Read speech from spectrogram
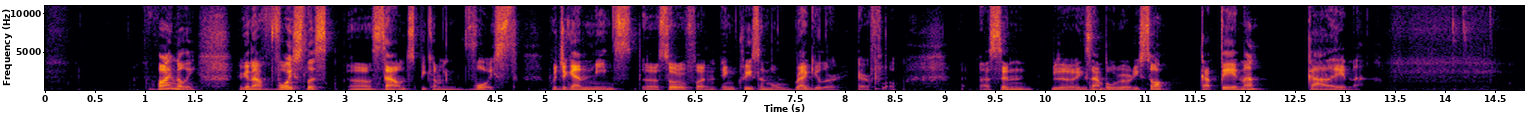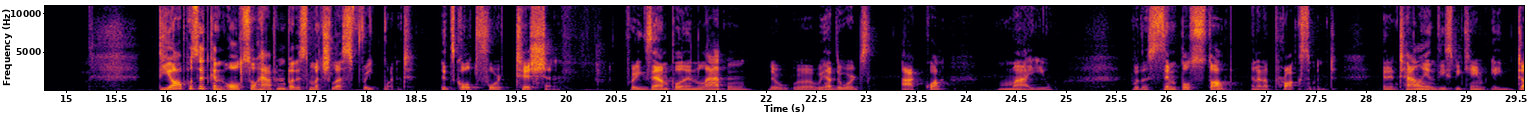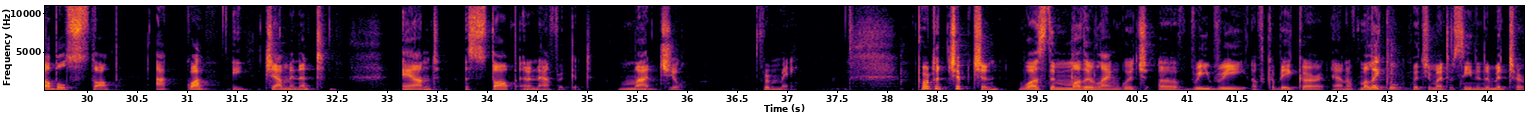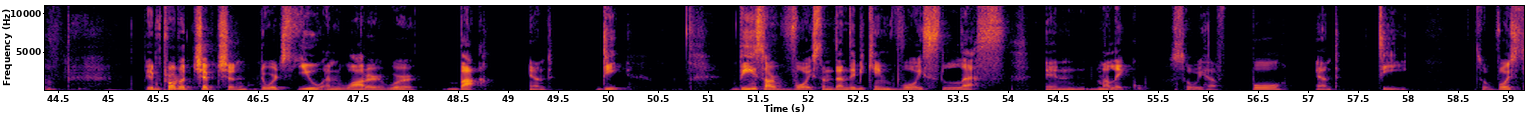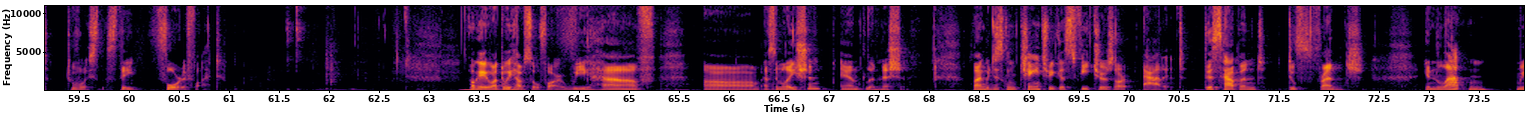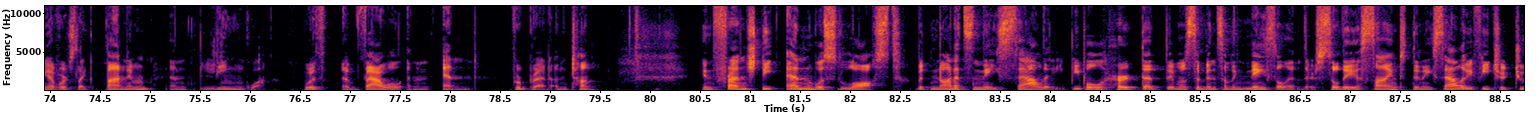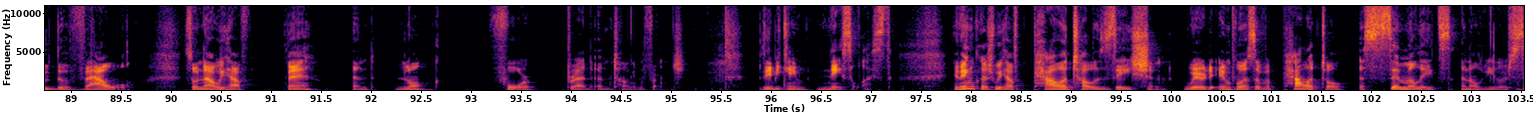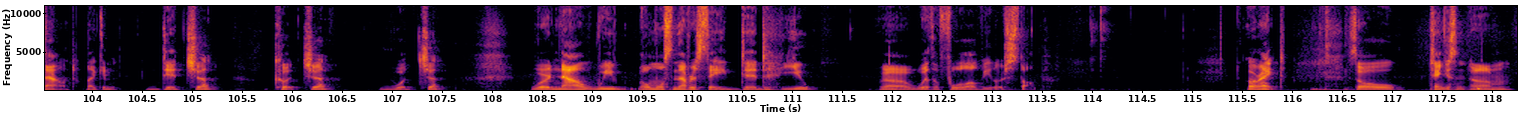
Finally, you're going to have voiceless uh, sounds becoming voiced, which again means uh, sort of an increase in more regular airflow. As in the example we already saw, catena, cadena. The opposite can also happen, but it's much less frequent. It's called fortition. For example, in Latin, there, uh, we have the words aqua, maiu, with a simple stop and an approximant. In Italian, these became a double stop acqua, a geminate, and a stop and an affricate, maggio, for May. Proto-Chibchan was the mother language of Bribri, of Cabécar, and of Maleku, which you might have seen in the midterm. In Proto-Chibchan, the words you and water were ba and di. These are voiced, and then they became voiceless in Maleku. So we have po and di. So voiced to voiceless. They fortified. Okay, what do we have so far? We have um, assimilation and lenition. Languages can change because features are added. This happened to French. In Latin, we have words like panem and lingua, with a vowel and an N for bread and tongue. In French, the N was lost, but not its nasality. People heard that there must have been something nasal in there, so they assigned the nasality feature to the vowel. So now we have pain and langue for bread and tongue in French. They became nasalized. In English, we have palatalization, where the influence of a palatal assimilates an alveolar sound, like in didja, coulda, woulda, where now we almost never say did you uh, with a full alveolar stop. All right, so changes in um,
